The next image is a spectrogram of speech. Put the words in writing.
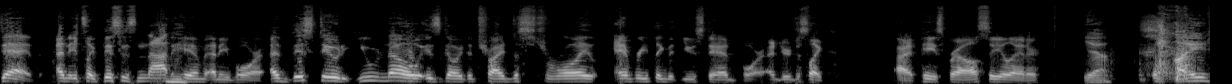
dead, and it's like this is not Mhm. him anymore. And this dude, you know, is going to try and destroy everything that you stand for, and you're just like, all right, peace, bro. I'll see you later. Yeah. I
